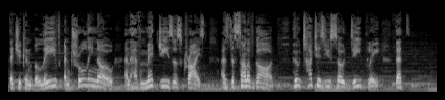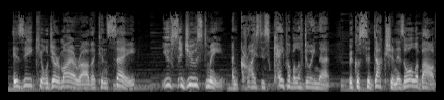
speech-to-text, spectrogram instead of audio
that you can believe and truly know and have met Jesus Christ as the Son of God, who touches you so deeply that Ezekiel, Jeremiah rather, can say, You've seduced me. And Christ is capable of doing that because seduction is all about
